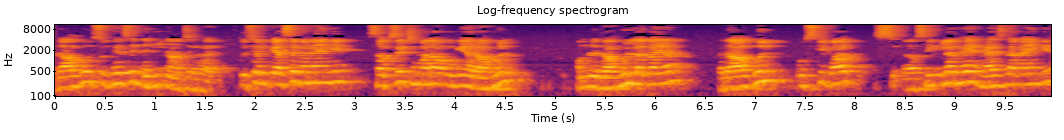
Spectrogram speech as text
राहुल सुबह से नहीं नाच रहा है। तो इसे हम कैसे बनाएँगे? सब्जेक्ट हमारा हो गया राहुल। हमने राहुल लगाया। राहुल, उसके बाद सिंगलर है, हैज़ लगाएँगे।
